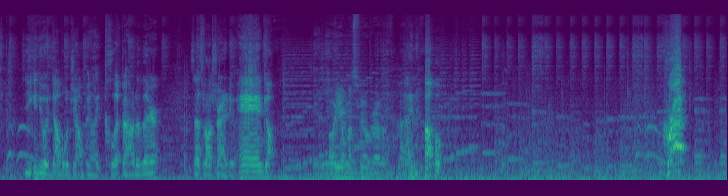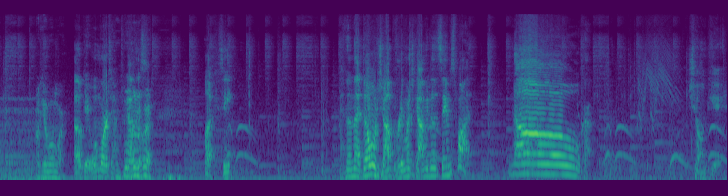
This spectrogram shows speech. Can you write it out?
so you can do a double jump and like clip out of there. So that's what I was trying to do. And go. Oh, you almost failed right bat. I know. Crap. Okay, one more. Okay, one more time. One more. Look, see? And then that double jump pretty much got me to the same spot. No! Crap. Chunky.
